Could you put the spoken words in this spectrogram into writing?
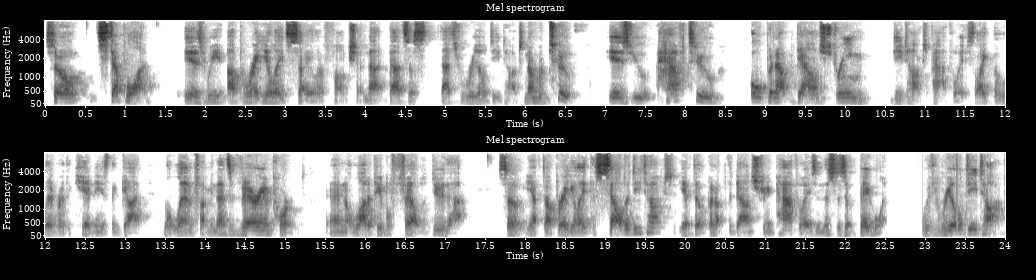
So, step one is we upregulate cellular function. That that's a that's real detox. Number two is you have to open up downstream detox pathways like the liver, the kidneys, the gut, the lymph. I mean, that's very important. And a lot of people fail to do that. So you have to upregulate the cell to detox. You have to open up the downstream pathways. And this is a big one. With real detox,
